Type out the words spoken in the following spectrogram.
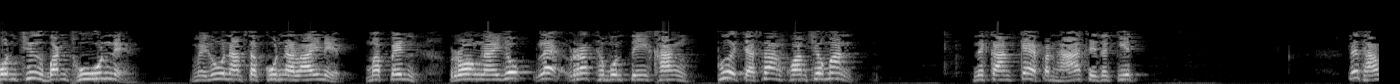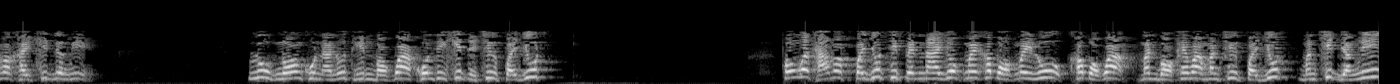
คนชื่อบรรทูลเนี่ย ไม่รู้นามสกุลอะไรเนี่ย มาเป็นรองนายกและรัฐมนตรีคลัง เพื่อจะสร้างความเชื่อมั่น ในการแก้ปัญหาเศรษฐกิจ และถามว่าใครคิดเรื่องนี้ ลูกน้องคุณอนุทินบอกว่าคนที่คิดเนี่ยชื่อประยุทธ์ผมก็ถามว่าประยุทธ์ที่เป็นนายกไหมเขาบอกไม่รู้ เขาบอกว่ามันบอกแค่ว่ามันชื่อประยุทธ์ มันคิดอย่างนี้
